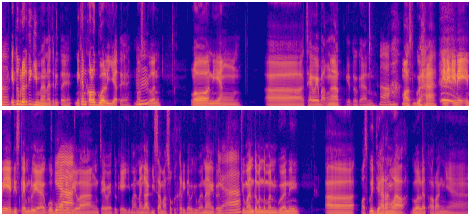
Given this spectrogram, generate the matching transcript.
itu berarti gimana ceritanya ini kan kalau gue lihat ya maksud Hmm. gue kan lo nih yang eh cewek banget gitu kan Ah, Maksud gue ini ini ini disclaim dulu ya, gue bukannya Iya. bilang cewek itu kayak gimana nggak bisa masuk ke kerida bagaimana gitu. ya. Cuman teman-teman gue nih, eh maksud gue jarang lah gue lihat orang yang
